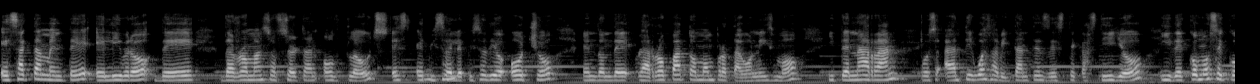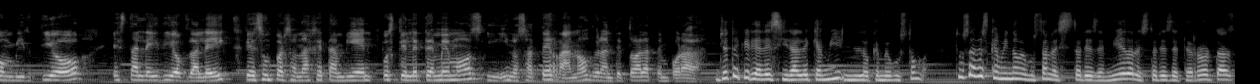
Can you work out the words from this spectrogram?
exactamente el libro de The Romance of Certain Old Clothes. Es episodio, el episodio 8, en donde la ropa toma un protagonismo y te narran pues antiguas habitantes de este castillo y de cómo se convirtió esta Lady of the Lake, que es un personaje también, pues que le tememos y, y, nos aterra, ¿no? Durante toda la temporada. Yo te quería decir, Ale, que a mí lo que me gustó, Tú sabes que a mí no me gustan las historias de miedo, las historias de terror, tal,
